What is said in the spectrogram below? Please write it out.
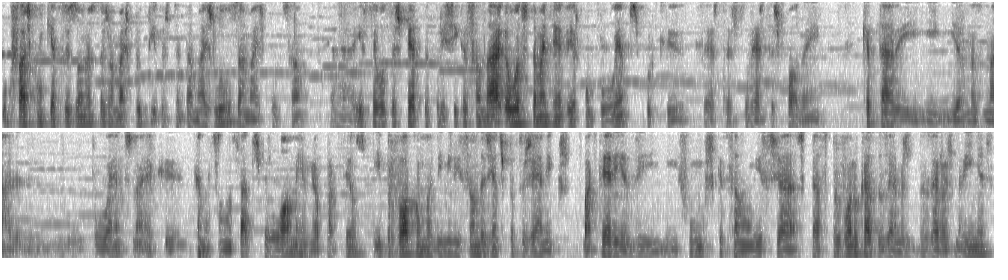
o que faz com que essas zonas sejam mais produtivas, portanto há mais luz, há mais produção. Uh, esse é outro aspecto da purificação da água. O outro também tem a ver com poluentes, porque estas florestas podem captar e, e, armazenar poluentes, não é? que também são lançados pelo homem, a maior parte deles, e provocam uma diminuição de agentes patogénicos, bactérias e, e fungos, que são, isso já, já, se provou no caso das ervas, das ervas marinhas,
